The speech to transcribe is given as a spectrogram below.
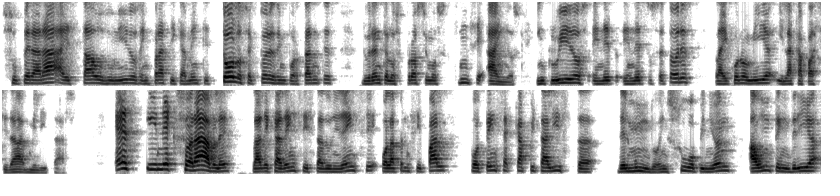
superará a Estados Unidos en prácticamente todos los sectores importantes durante los próximos 15 años, incluidos en, en estos sectores la economía y la capacidad militar. ¿Es inexorable la decadencia estadounidense o la principal potencia capitalista del mundo, en su opinión, aún tendría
